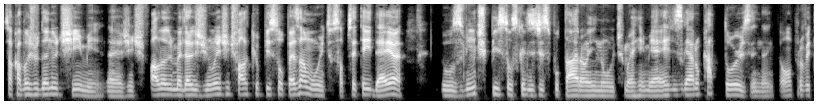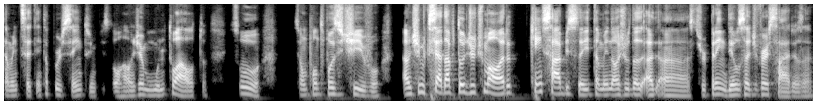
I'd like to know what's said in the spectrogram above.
isso acaba ajudando o time, né? A gente fala de melhores de um e a gente fala que o pistol pesa muito. Só pra você ter ideia, dos 20 pistols que eles disputaram aí no último RMR, eles ganharam 14, né? Então, um aproveitamento de 70% em pistol round é muito alto. Isso, isso, é um ponto positivo. É um time que se adaptou de última hora, quem sabe isso aí também não ajuda a, a surpreender os adversários, né?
